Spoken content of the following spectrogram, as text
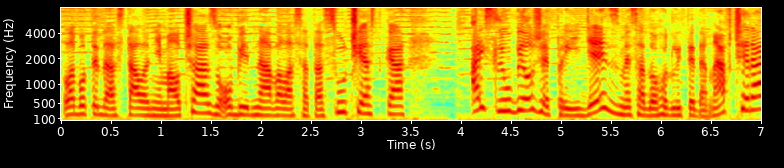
lebo teda stále nemal čas, objednávala sa tá súčiastka, aj slúbil, že príde, sme sa dohodli teda na včera.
